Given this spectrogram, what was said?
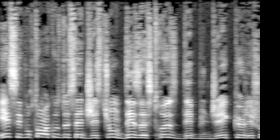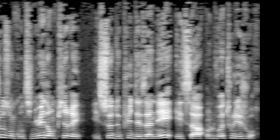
Et c'est pourtant à cause de cette gestion désastreuse des budgets que les choses ont continué d'empirer. Et ce depuis des années, et ça, on le voit tous les jours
